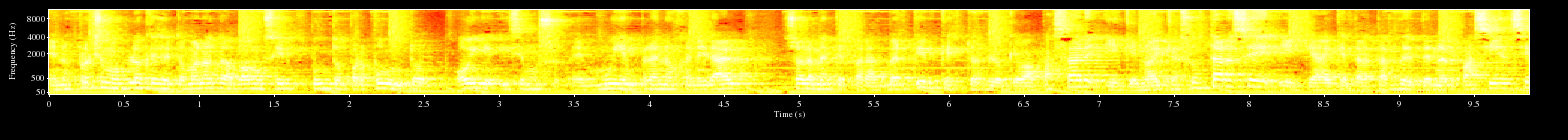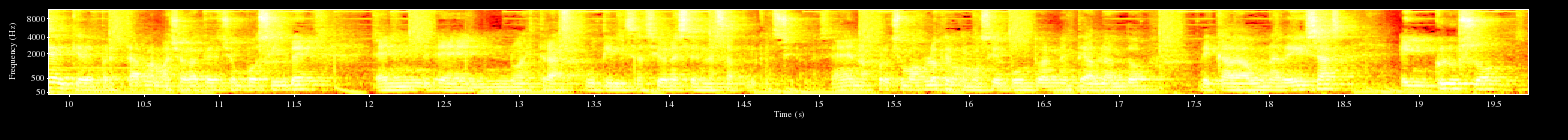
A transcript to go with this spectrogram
En los próximos bloques de Toma Nota vamos a ir punto por punto. Hoy hicimos eh, muy en plano general solamente para advertir que esto es lo que va a pasar y que no hay que asustarse y que hay que tratar de tener paciencia y que de prestar la mayor atención posible en, nuestras utilizaciones en las aplicaciones. ¿eh? En los próximos bloques vamos a ir puntualmente hablando de cada una de ellas e incluso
